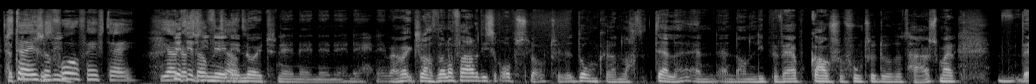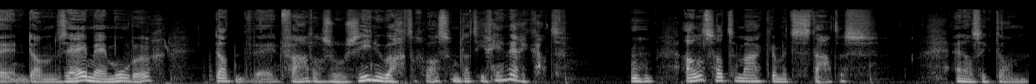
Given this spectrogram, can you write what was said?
Stel je zo voor of heeft hij jou nee, dat nee, nee, nooit. Nee, nee, nee, nee, nee. Maar ik zag wel een vader die zich opsloot in het donker en lag te tellen. En, en dan liepen wij op kousenvoeten door het huis. Maar wij, dan zei mijn moeder dat mijn vader zo zenuwachtig was... omdat hij geen werk had. Mhm. Alles had te maken met status. En als ik dan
